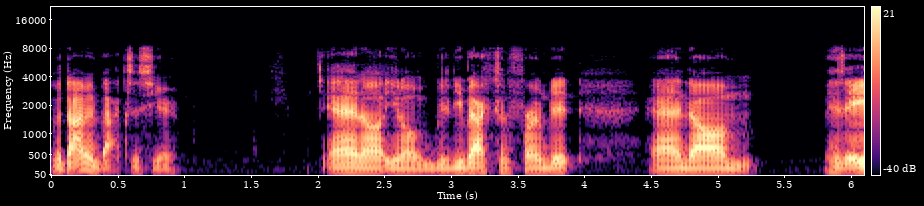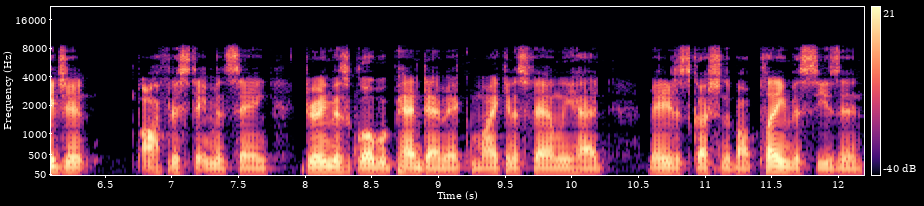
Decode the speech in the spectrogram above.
the Diamondbacks this year, and uh, you know the D-backs confirmed it, and um, his agent offered a statement saying, during this global pandemic, Mike and his family had many discussions about playing this season.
